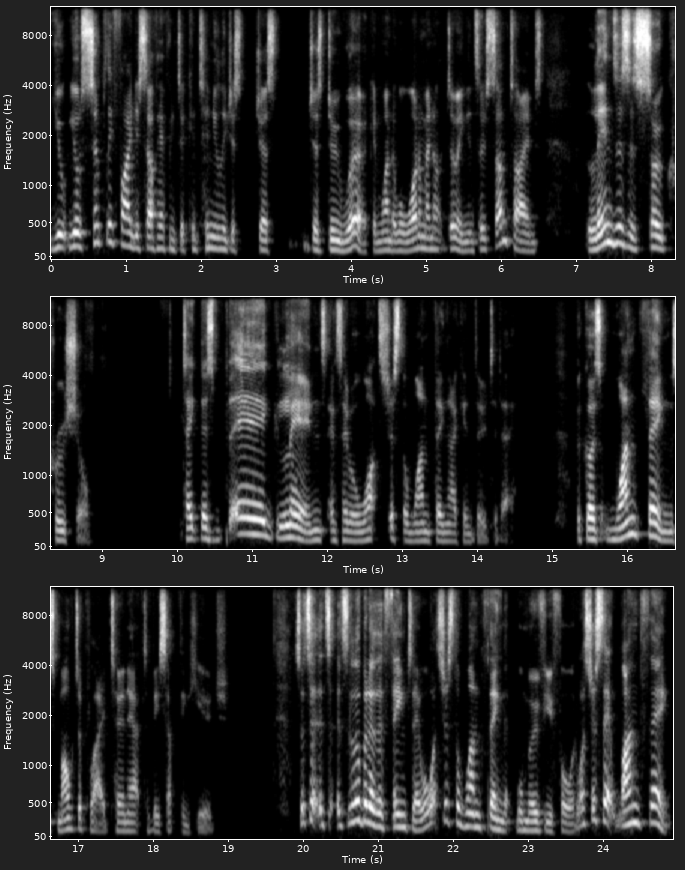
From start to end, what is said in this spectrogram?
you, you'll simply find yourself having to continually just, just, just do work and wonder, well, what am I not doing? And so sometimes lenses is so crucial. Take this big lens and say, well, what's just the one thing I can do today? Because one things multiplied turn out to be something huge. So it's a, it's, it's a little bit of the theme today. Well, what's just the one thing that will move you forward? What's just that one thing?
